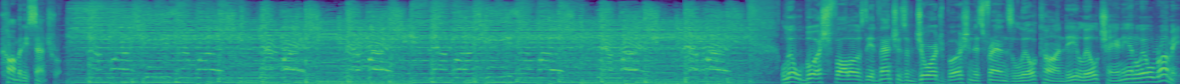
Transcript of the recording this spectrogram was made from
Comedy Central. Lil Bush follows the adventures of George Bush and his friends Lil Condi, Lil Cheney, and Lil Rummy.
